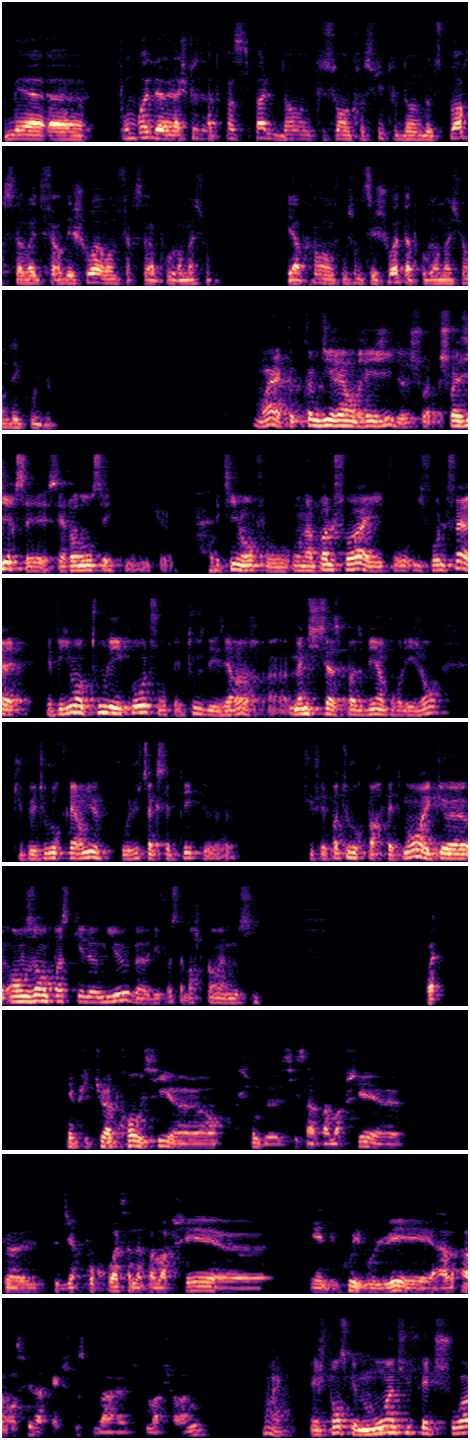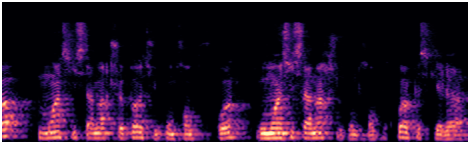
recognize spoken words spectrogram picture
Mais euh, pour moi, le- la chose la principale, dans, que ce soit en CrossFit ou dans d'autres sports, ça va être faire des choix avant de faire sa programmation. Et après, en fonction de ces choix, ta programmation en découle. du coup. Ouais, comme, comme dirait André Gide, cho- choisir, c'est, renoncer. Donc, euh, effectivement, faut, on n'a pas le choix et il faut, il faut le faire. Et effectivement, tous les coachs, on fait tous des erreurs. Euh, même si ça se passe bien pour les gens, tu peux toujours faire mieux. Il faut juste accepter que tu fais pas toujours parfaitement et que en faisant pas ce qui est le mieux, bah, des fois, ça marche quand même aussi. Ouais, Et puis tu apprends aussi euh, en fonction de si ça n'a pas marché, euh, tu peux te dire pourquoi ça n'a pas marché euh, et du coup évoluer et a- avancer vers quelque chose qui va qui marchera mieux. Ouais. Et je pense que moins tu fais de choix, moins si ça marche pas, tu comprends pourquoi. Ou moins si ça marche, tu comprends pourquoi. Parce que là,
